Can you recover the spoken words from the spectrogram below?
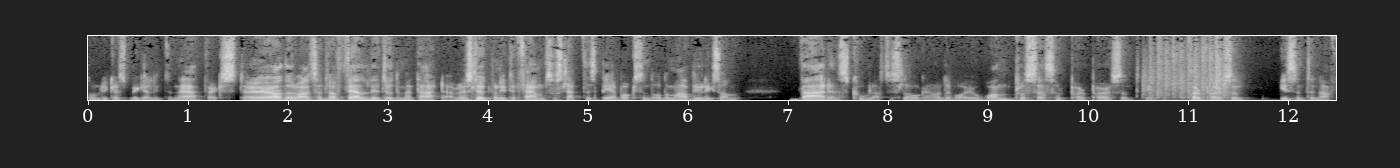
de lyckades bygga lite nätverksstöd och det var, alltså, det var väldigt rudimentärt där. Men i slutet på 95 så släpptes B-boxen då. De hade ju liksom världens coolaste slogan och det var ju one processor per person, per person isn't enough.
